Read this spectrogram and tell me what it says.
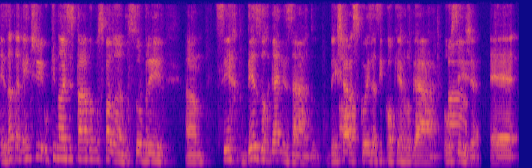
exatamente o que nós estávamos falando sobre um, ser desorganizado, deixar ah. as coisas em qualquer lugar, ou ah. seja, é,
